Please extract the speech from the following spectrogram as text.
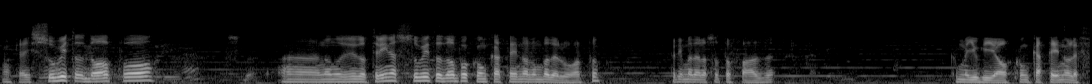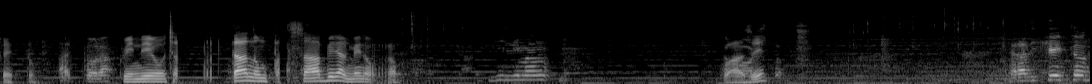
Ok, subito dopo... Eh, non usi dottrina, subito dopo concateno l'omba del warp. Prima della sottofase. Come Yu-Gi-Oh! Concateno l'effetto. Allora, Quindi uh, c'è un'abilità non passabile, almeno uno. Gilliman. Quasi. Eradicator.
